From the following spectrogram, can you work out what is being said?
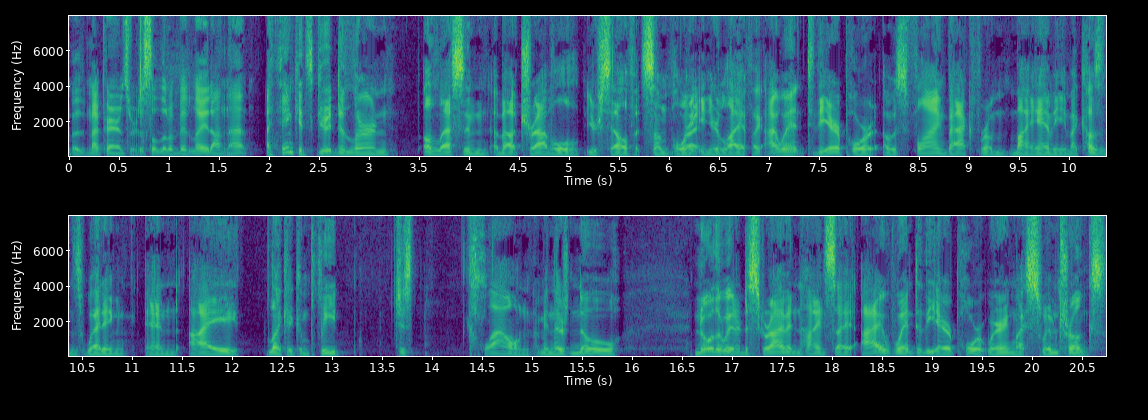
but my parents were just a little bit late on that. I think it's good to learn a lesson about travel yourself at some point Right. in your life. Like I went to the airport, I was flying back from Miami, my cousin's wedding, and I like a complete just clown. I mean, there's no no other way to describe it in hindsight. I went to the airport wearing my swim trunks.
